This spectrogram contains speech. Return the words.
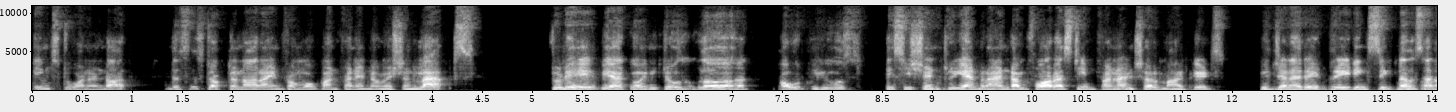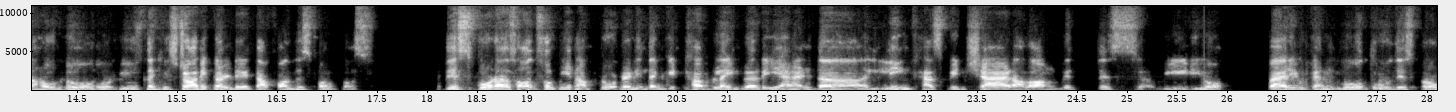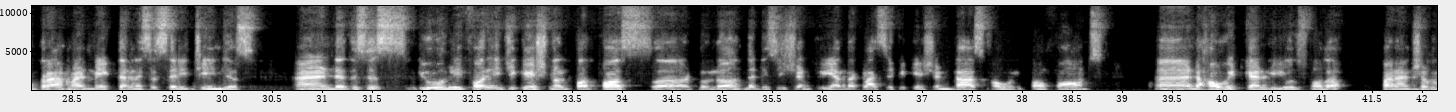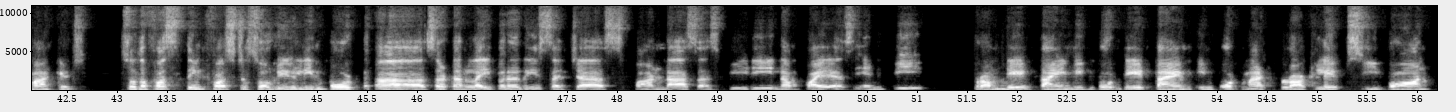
Greetings to one and all. This is Dr. Narayan from OppenFynn Innovation Labs. Today we are going to learn how to use decision tree and random forest in financial markets to generate trading signals and how to use the historical data for this purpose. This code has also been uploaded in the GitHub library and the link has been shared along with this video where you can go through this program and make the necessary changes. And this is purely for educational purpose uh, to learn the decision tree and the classification task, how it performs, and how it can be used for the financial markets. So the first thing first, so we will import uh, certain libraries such as pandas as PD, numpy as NP, from date time, import date time, import matplotlib, seaborn.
